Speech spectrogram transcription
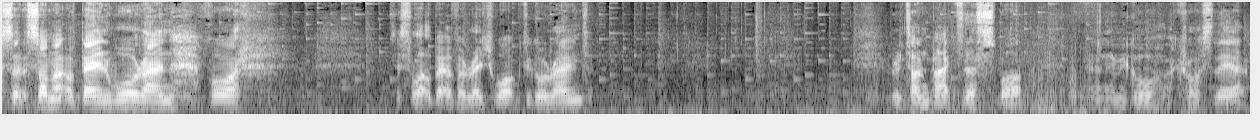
Almost at the summit of Beinn Iutharn Mhor. Just a little bit of a ridge walk to go round. Return back to this spot and then we go across there.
